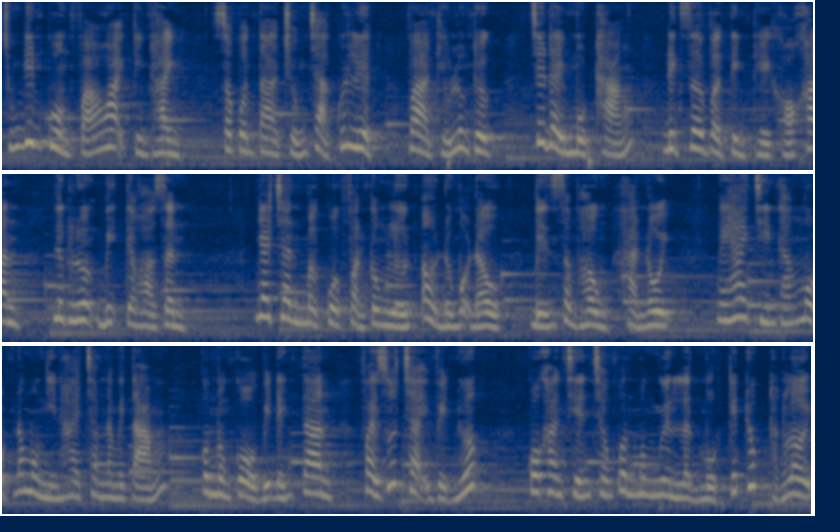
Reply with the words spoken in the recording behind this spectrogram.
chúng điên cuồng phá hoại kinh thành. Do quân ta chống trả quyết liệt và thiếu lương thực, chưa đầy một tháng, địch rơi vào tình thế khó khăn, lực lượng bị tiêu hao dần. Nhà Trần mở cuộc phản công lớn ở Đông Bộ Đầu, bến sông Hồng, Hà Nội. Ngày 29 tháng 1 năm 1258, quân Mông Cổ bị đánh tan, phải rút chạy về nước. Cuộc kháng chiến chống quân Mông Nguyên lần một kết thúc thắng lợi.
